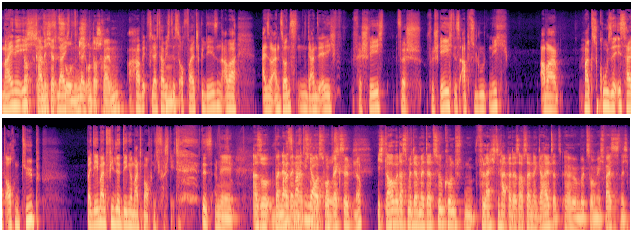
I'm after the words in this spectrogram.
meine ich. Das kann also ich jetzt so nicht unterschreiben. Habe, vielleicht habe ich hm. das auch falsch gelesen, aber also ansonsten, ganz ehrlich, verstehe ich, verstehe ich das absolut nicht. Aber Max Kruse ist halt auch ein Typ, bei dem man viele Dinge manchmal auch nicht versteht. das ist nee, so. also wenn er, wenn er zu Wolfsburg wechselt, ne? ich glaube, dass mit der, mit der Zukunft, vielleicht hat er das auf seine Gehaltserhöhung bezogen, ich weiß es nicht.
